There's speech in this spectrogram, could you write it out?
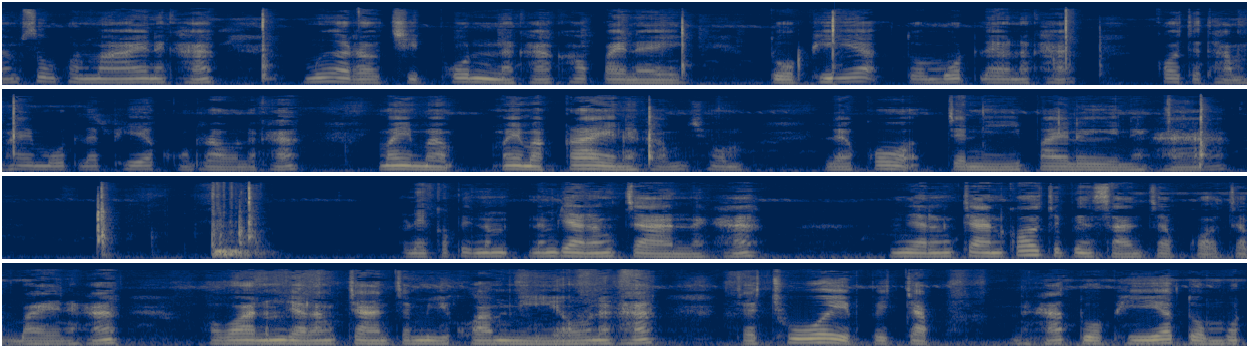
น้ำส้มควันไม้นะคะ เมื่อเราฉีดพ่นนะคะ เข้าไปในตัวเพี้ยตัวมดแล้วนะคะ ก็จะทำให้มดและเพี้ยของเรานะคะ ไม่มาไม่มาใกล้นะคะคุณผู้ชม แล้วก็จะหนีไปเลยนะคะ อันนี้ก็เป็นน้ำน้ำยาล้างจานนะคะ น้ำยาล้างจานก็จะเป็นสารจับเกาะจับใบนะคะ เพราะว่าน้ำยาล้างจานจะมีความเหนียวนะคะ จะช่วยไปจับนะคะ ตัวเพี้ยตัวมด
